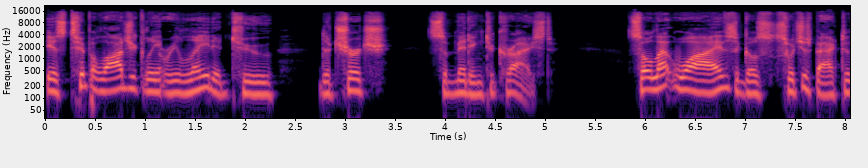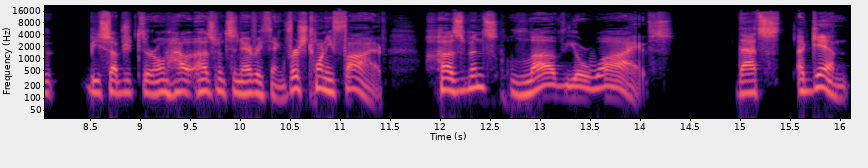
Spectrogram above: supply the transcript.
is typologically related to the church submitting to Christ. So let wives, it goes switches back to be subject to their own husbands and everything. Verse 25 Husbands, love your wives. That's again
